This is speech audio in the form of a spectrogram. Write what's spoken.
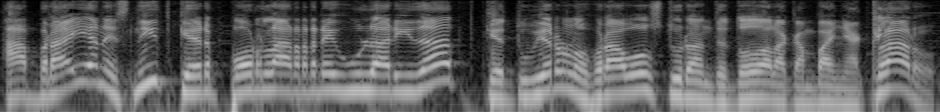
a Brian Snitker por la regularidad que tuvieron los Bravos durante toda la campaña. Claro,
